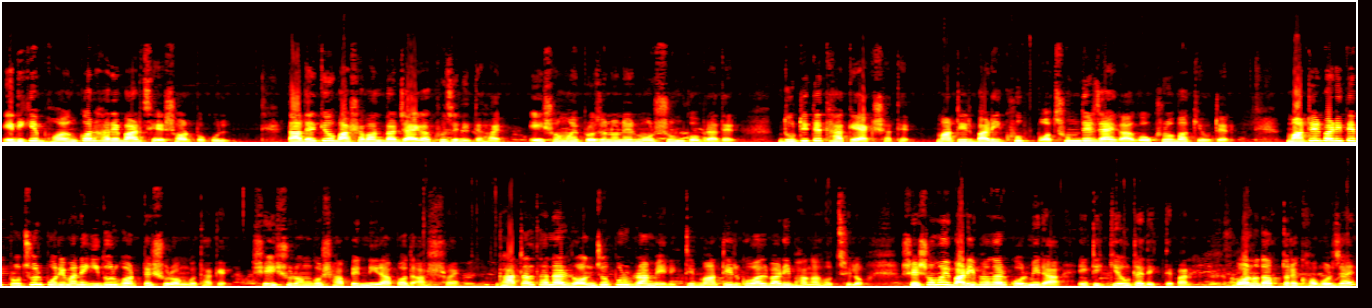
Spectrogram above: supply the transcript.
এদিকে ভয়ঙ্কর হারে বাড়ছে সর্পকুল। তাদেরকেও বাসা বাঁধবার জায়গা খুঁজে নিতে হয়। এই সময় প্রজননের মরশুম কোবরাদের। দুটিতে থাকে একসাথে। মাটির বাড়ি খুব পছন্দের জায়গা গোখরো বা কেউটের। মাটির বাড়িতে প্রচুর পরিমাণে ইঁদুর গর্তের সুরঙ্গ থাকে। সেই সুরঙ্গ সাপের নিরাপদ আশ্রয়। ঘাটাল থানার রঞ্জপুর গ্রামের একটি মাটির গোয়াল বাড়ি ভাঙা হচ্ছিল। সে সময় বাড়ি ভাঙার কর্মীরা একটি কেউটে দেখতে পান। বন দপ্তরে খবর যায়,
